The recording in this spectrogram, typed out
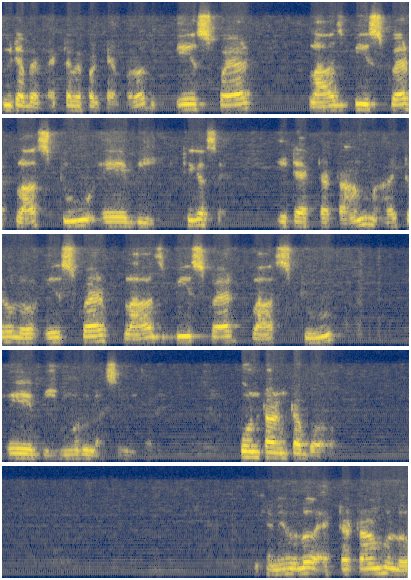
দুইটা ব্যাপার একটা ব্যাপার খেয়াল করো a square plus b square plus two a b ঠিক আছে? এটা একটা টার্ম আর এটা হলো a square plus b square plus two a b modulus এর ভিতরে কোন টার্মটা বড়? এখানে হলো একটা টার্ম হলো,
